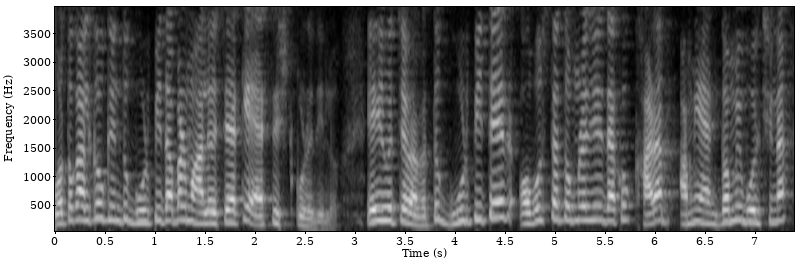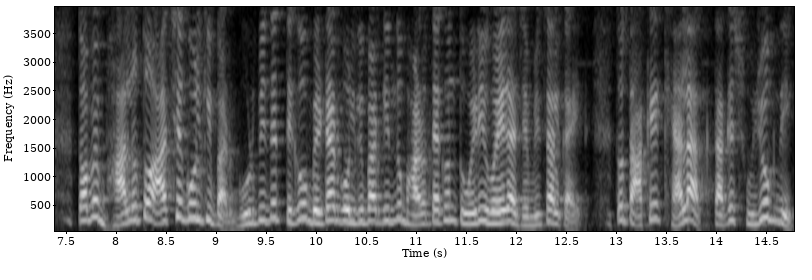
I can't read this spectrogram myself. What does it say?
গতকালকেও কিন্তু গুরপিত আবার মালয়েশিয়াকে অ্যাসিস্ট করে দিল। এই হচ্ছে ব্যাপার। তো গুরপিতের অবস্থা তোমরা যদি দেখো, খারাপ আমি একদমই বলছি না, তবে ভালো তো আছে গোলকিপার গুরপিতের থেকেও বেটার গোলকিপার কিন্তু ভারত এখন তৈরি হয়ে গেছে বিশাল কাইত তো তাকে খেলাক, তাকে সুযোগ দিক,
